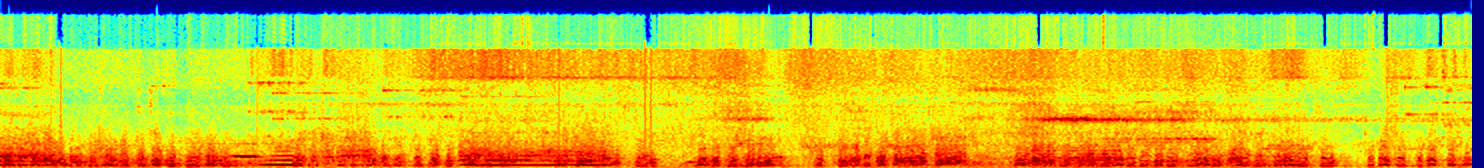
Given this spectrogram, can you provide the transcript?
প্রশাসন আমাদেরকে সর্বোচ্চ সাপোর্ট দিয়ে থাকে। প্রশাসন যদি আমাদেরকে সাপোর্ট না।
